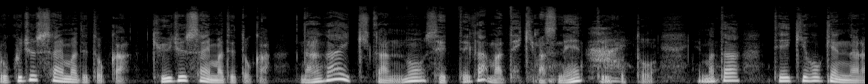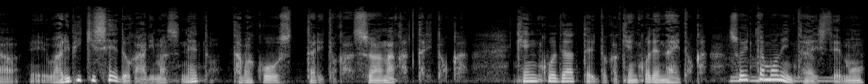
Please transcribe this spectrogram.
60歳までとか90歳までとか、長い期間の設定が、まあ、できますね、っていうこと。はい、また、定期保険なら、割引制度がありますね、と。タバコを吸ったりとか、吸わなかったりとか、健康であったりとか、健康でないとか、そういったものに対しても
